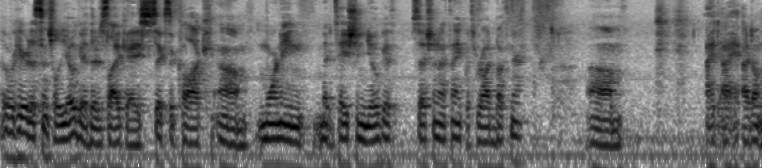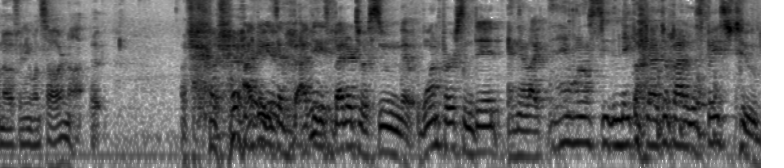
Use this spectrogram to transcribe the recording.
over here at Essential Yoga. There's like a six o'clock um, morning meditation yoga session, I think, with Rod Buckner. Um, I, I, I don't know if anyone saw or not, but I think it's a, I think it's better to assume that one person did, and they're like, did anyone else see the naked guy jump out of the space tube?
